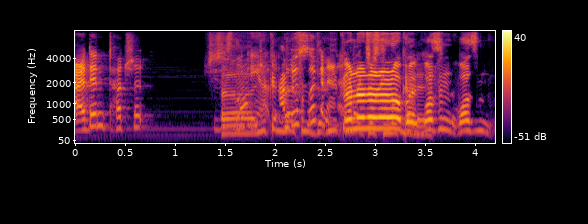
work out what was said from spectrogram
I didn't touch it. She's just Uh, looking at it. I'm just looking you at can, No, no, no, no, no. But it. wasn't wasn't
